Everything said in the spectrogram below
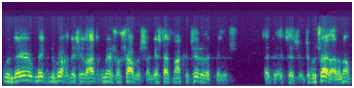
when they're making the bracha, they say Lahat Chmer Shabbos. I guess that's not considered a kiddush. It's a, it's a good try. I don't know.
